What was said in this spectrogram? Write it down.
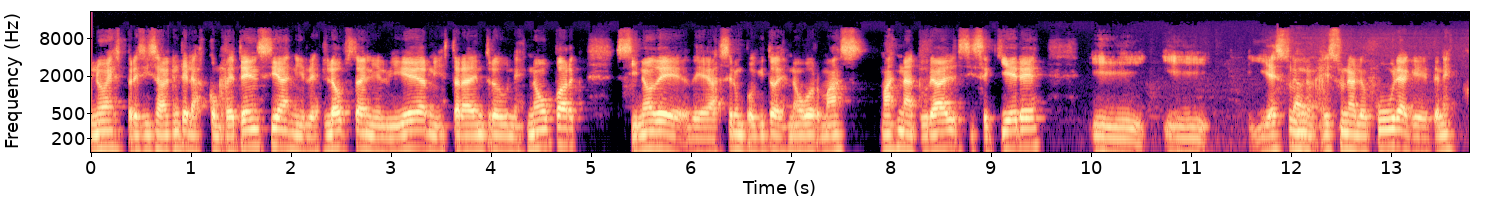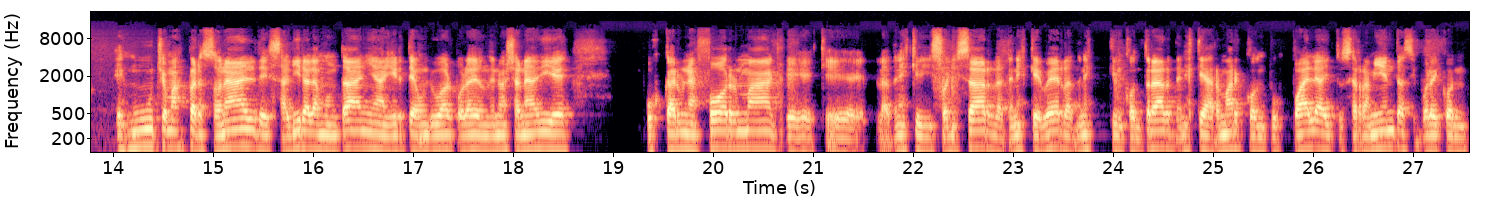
no es precisamente las competencias, ni el slopestyle, ni el big ni estar adentro de un snowpark, sino de, hacer un poquito de snowboard más, más natural, si se quiere, y, es, es una locura que tenés, es mucho más personal de salir a la montaña, irte a un lugar por ahí donde no haya nadie, buscar una forma que, la tenés que visualizar, la tenés que ver, la tenés que encontrar, tenés que armar con tus palas y tus herramientas y por ahí con,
